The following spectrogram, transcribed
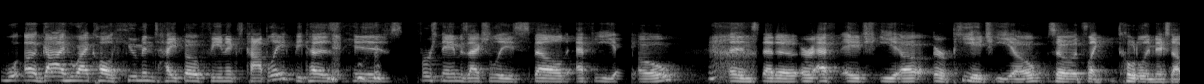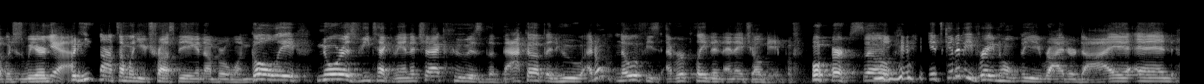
w- a guy who I call human typo Pheonix Copley because his first name is actually spelled F E O instead of or F H E O or P H E O, so it's like totally mixed up, which is weird. Yeah. But he's not someone you trust being a number one goalie, nor is Vitek Vanecek, who is the backup and who I don't know if he's ever played an NHL game before. So it's gonna be Braden Holtby ride or die, and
